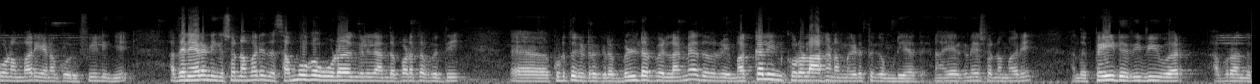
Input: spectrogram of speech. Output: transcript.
போன மாதிரி எனக்கு ஒரு ஃபீலிங்கு அதே நேரம் நீங்கள் சொன்ன மாதிரி இந்த சமூக ஊடகங்களில் அந்த படத்தை பற்றி கொடுத்துக்கிட்டு இருக்கிற பில்டப் எல்லாமே அது ஒரு மக்களின் குரலாக நம்ம எடுத்துக்க முடியாது. நான் ஏற்கனவே சொன்ன மாதிரி அந்த பெய்டு ரிவ்யூவர் அப்புறம் அந்த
